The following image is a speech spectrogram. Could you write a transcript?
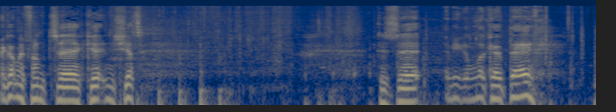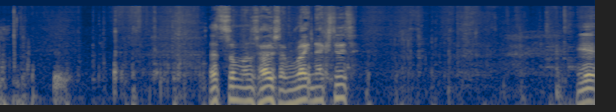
I got my front uh, curtain shut because uh, if you can look out there, that's someone's house. I'm right next to it. Yeah,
